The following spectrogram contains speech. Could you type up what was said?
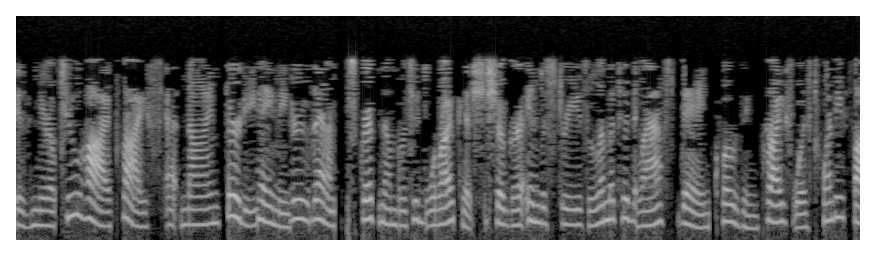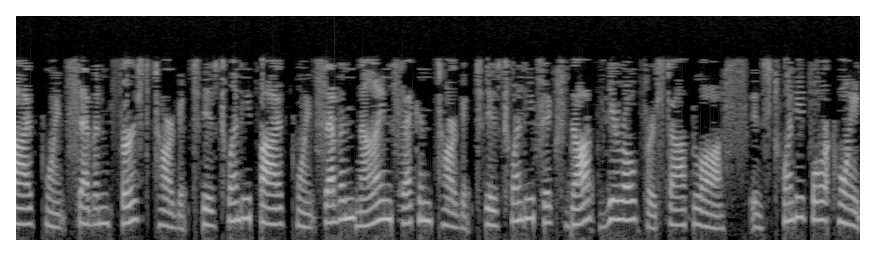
is near too high price at 9.30 a meter then script number 2 Dwarkesh Sugar Industries Limited last day closing price was 25.7 first target is 25.79 second target is 26.0 for stop loss is 24.86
